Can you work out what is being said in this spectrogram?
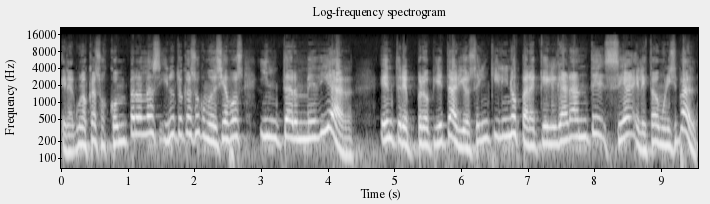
en algunos casos comprarlas y en otro caso, como decías vos, intermediar entre propietarios e inquilinos para que el garante sea el Estado municipal.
